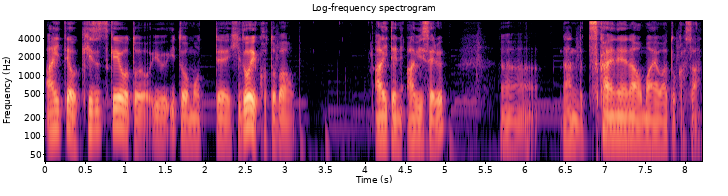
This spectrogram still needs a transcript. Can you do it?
相手を傷つけようという意図を持ってひどい言葉を相手に浴びせる、うん、なんだ使えねえなお前はとかさ。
